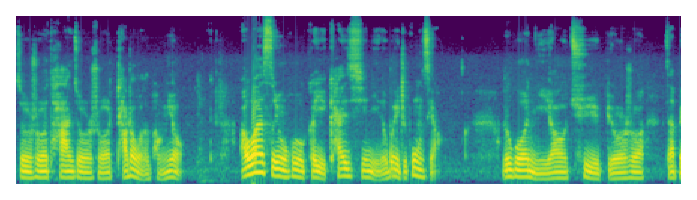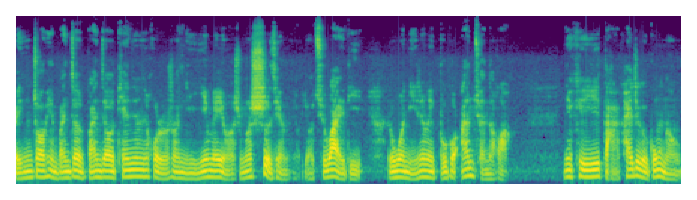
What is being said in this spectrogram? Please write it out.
就是说它就是说查找我的朋友。iOS 用户可以开启你的位置共享。如果你要去，比如说在北京招聘，把你叫把你叫到天津，或者说你因为有什么事情要去外地，如果你认为不够安全的话，你可以打开这个功能，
